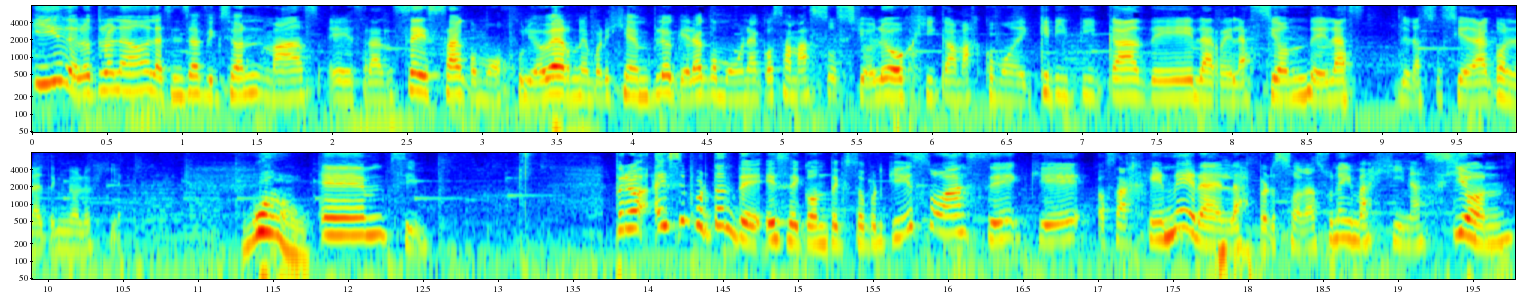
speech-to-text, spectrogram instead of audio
Y del otro lado, la ciencia ficción más eh, francesa, como Julio Verne, por ejemplo, que era como una cosa más sociológica, más como de crítica de la relación de, las, de la sociedad con la tecnología. ¡Wow! Em, sí. Pero es importante ese contexto, porque eso hace que, o sea, genera en las personas una imaginación.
